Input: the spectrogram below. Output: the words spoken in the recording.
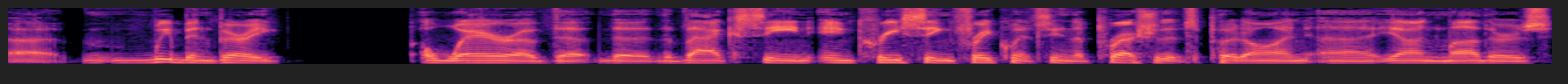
uh, we've been very aware of the, the the vaccine increasing frequency and the pressure that's put on uh, young mothers.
